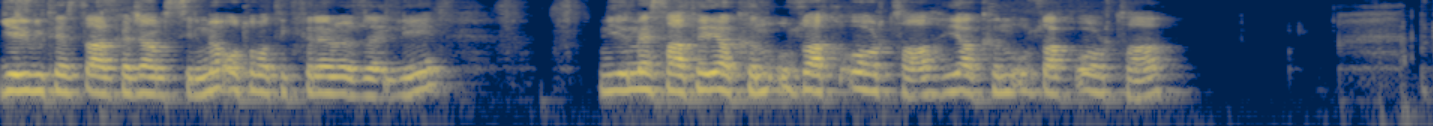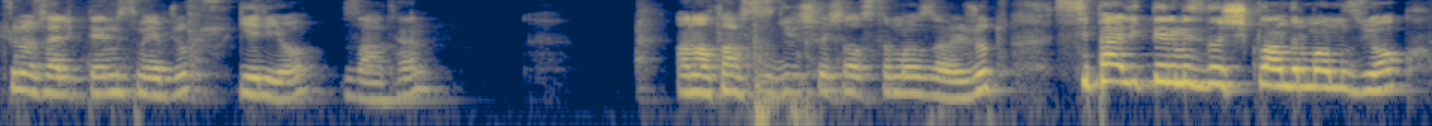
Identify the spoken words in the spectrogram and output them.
Geri viteste arka cam silme, otomatik fren özelliği, mesafe yakın, uzak, orta, yakın, uzak, orta. Bütün özelliklerimiz mevcut. Geliyor zaten. Anahtarsız giriş ve çalıştırmamız da mevcut. Siperliklerimizde ışıklandırmamız yok.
